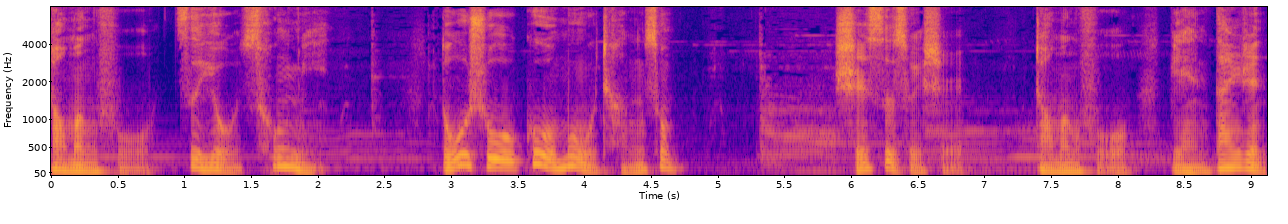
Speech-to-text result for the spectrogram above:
赵孟俯自幼聪明，读书过目成诵。十四岁时，赵孟俯便担任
